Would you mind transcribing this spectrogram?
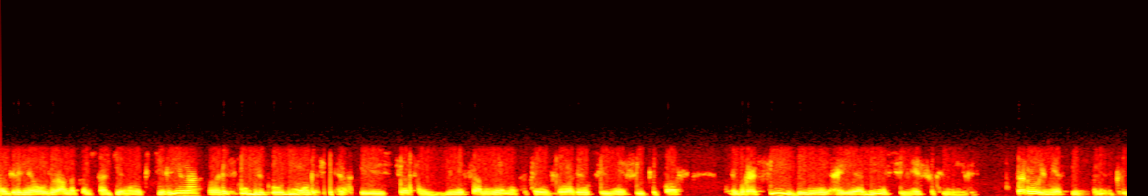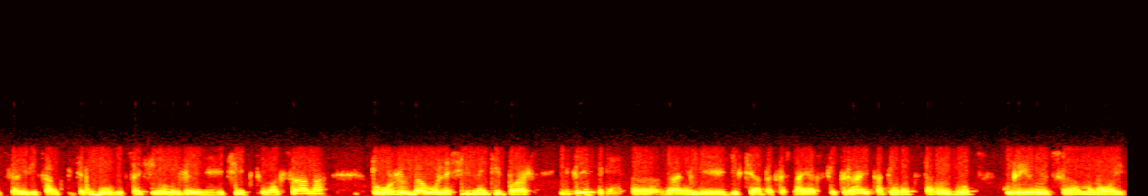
Гринева Жанна Константиновна Екатерина, Республика Удмуртия. И сейчас он, несомненно, как я уже говорил, сильнейший экипаж в России и один из сильнейших в мире. Второе место представители Санкт-Петербурга София Лужения и Четкова Оксана. Тоже довольно сильный экипаж. И третье место заняли девчата Красноярский край, который второй год курируется мной.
